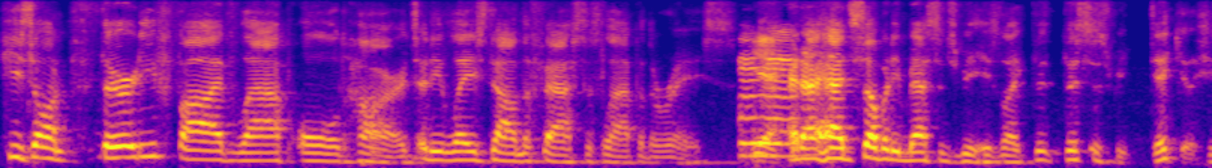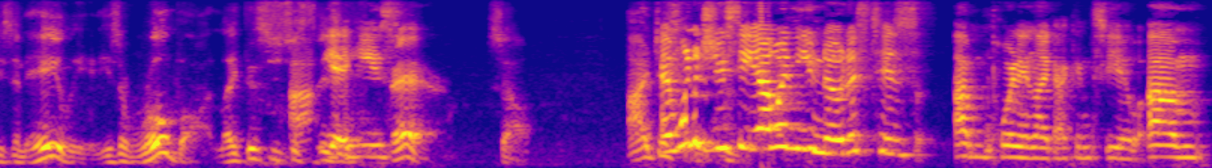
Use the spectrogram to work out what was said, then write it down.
He's on 35 lap old hards, and he lays down the fastest lap of the race. Yeah. And I had somebody message me. He's like, "This, this is ridiculous. He's an alien. He's a robot. Like this is just Uh, yeah, he's- fair." So I just and what did you see, Owen? You noticed his. I'm pointing like I can see you. Um,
